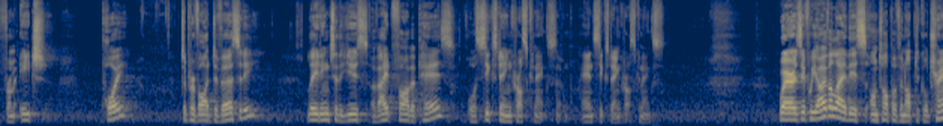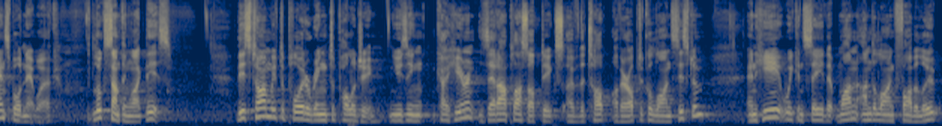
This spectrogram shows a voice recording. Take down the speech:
from each POI to provide diversity, leading to the use of eight fibre pairs or 16 cross connects and 16 cross connects. Whereas if we overlay this on top of an optical transport network, it looks something like this. This time we've deployed a ring topology using coherent ZR plus optics over the top of our optical line system. And here we can see that one underlying fibre loop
